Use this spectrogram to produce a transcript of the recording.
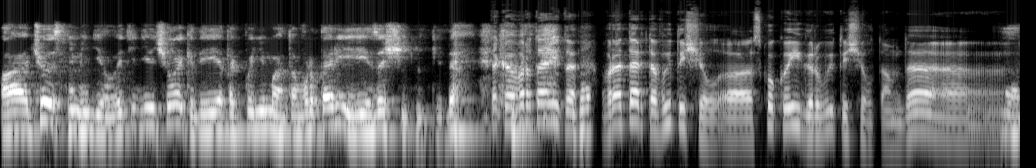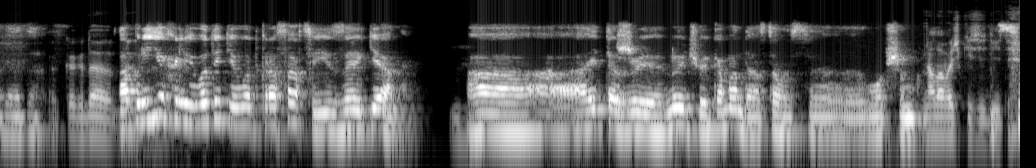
А что с ними делал? Эти 9 человек, это, я так понимаю, там вратари и защитники, да? Так а вратарь-то, вратарь-то вытащил, э, сколько игр вытащил там, да? Да, да, да. Когда, а приехали вот эти вот красавцы из океана. А, а это же, ну и что, и команда осталась, э, в общем... На лавочке сидеть.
